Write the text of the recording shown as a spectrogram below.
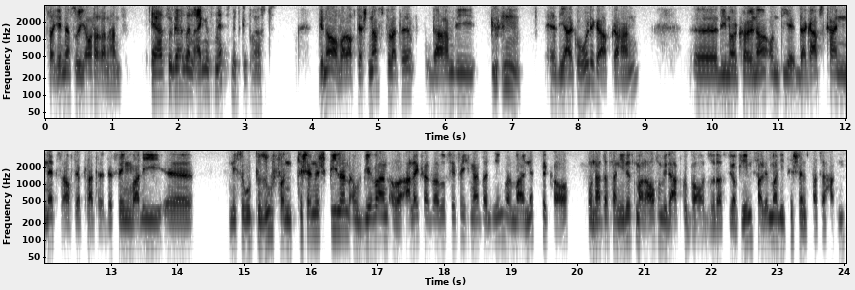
Vielleicht erinnerst du dich auch daran, Hans. Er hat sogar sein eigenes Netz mitgebracht. Genau, weil auf der Schnapsplatte, da haben die, äh, die Alkoholiker abgehangen, äh, die Neuköllner, und die, da gab es kein Netz auf der Platte. Deswegen war die äh, nicht so gut besucht von Tischtennisspielern. Und wir waren, oder Alex hat war so pfiffig und hat dann irgendwann mal ein Netz gekauft und hat das dann jedes Mal auf und wieder abgebaut, sodass wir auf jeden Fall immer die Tischtennisplatte hatten.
